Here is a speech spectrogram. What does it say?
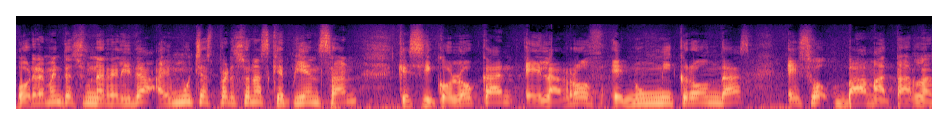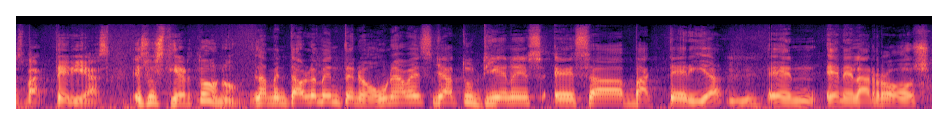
o realmente es una realidad. Hay muchas personas que piensan que si colocan el arroz en un microondas, eso va a matar las bacterias. ¿Eso es cierto o no? Lamentablemente no. Una vez ya tú tienes esa bacteria en, en el arroz,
